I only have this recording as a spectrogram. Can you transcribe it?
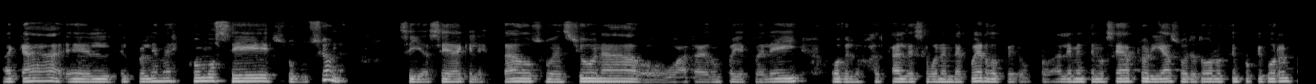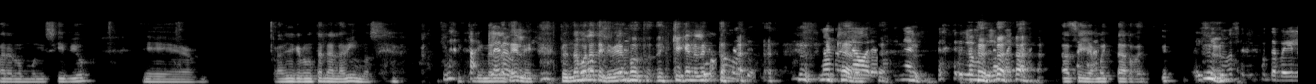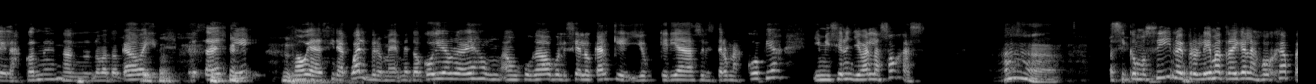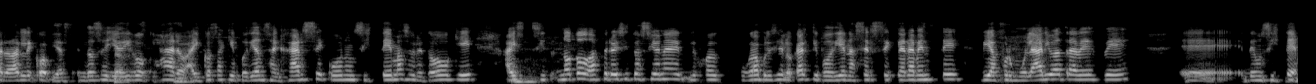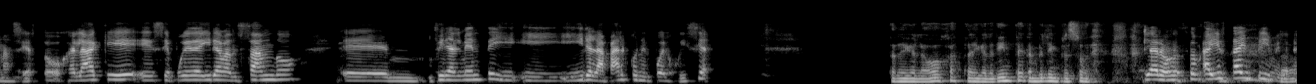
acá el problema es cómo se soluciona si ya sea que el Estado subvenciona o a través de un proyecto de ley o que los alcaldes se ponen de acuerdo, pero probablemente no sea prioridad, sobre todo los tiempos que corren para los municipios. Eh, habría que preguntarle a Lavín, no sé. Prendamos la tele, prendamos la tele, veamos en qué canal está. No, no, claro. ahora, matinal. Así, ya muy tarde. Y si fuimos el JPL Las Condes, no, no, no me ha tocado ir. Pero ¿sabes qué? No voy a decir a cuál, pero me, me tocó ir una vez a un, a un, juzgado de policía local que yo quería solicitar unas copias y me hicieron llevar las hojas. Ah. Así como sí, no hay problema, traiga las hojas para darle copias. Entonces yo digo, claro, hay cosas que podían zanjarse con un sistema, sobre todo que hay, uh -huh. no todas, pero hay situaciones juzgado de policía local que podían hacerse claramente vía formulario a través de, eh, de un sistema, ¿cierto? Ojalá que eh, se pueda ir avanzando eh, finalmente y, y, ir a la par con el Poder Judicial. Traiga las hojas, traiga la tinta y también la impresora. Claro, ahí está, imprime. No,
